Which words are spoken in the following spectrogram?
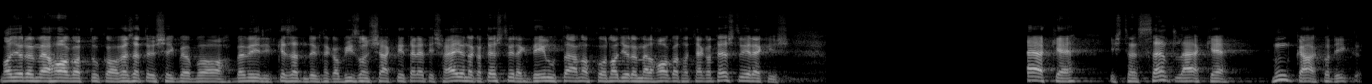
nagy örömmel hallgattuk a vezetőségbe a bemerítkezendőknek a bizonságtételet, és ha eljönnek a testvérek délután, akkor nagy örömmel hallgathatják a testvérek is. Lelke, Isten szent lelke munkálkodik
